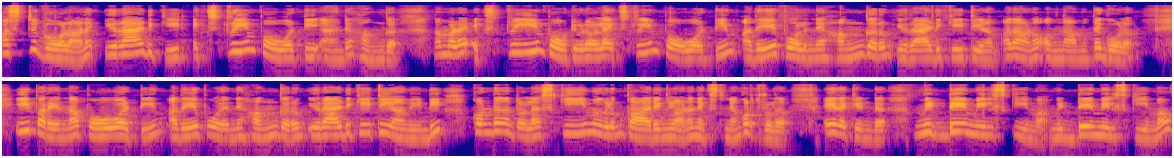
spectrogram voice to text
ഫസ്റ്റ് ഗോളാണ് eradicate extreme poverty and hunger നമ്മുടെ എക്സ്ട്രീം പോവർട്ടി ഇവിടെയുള്ള എക്സ്ട്രീം പോവേർട്ടിയും അതേപോലെ തന്നെ ഹങ്കറും ഇറാഡിക്കേറ്റ് ചെയ്യണം. അതാണ് ഒന്നാമത്തെ ഗോൾ ഈ പറയുന്ന പോവേർട്ടിയും അതേപോലെ തന്നെ ഹങ്കറും ഇറാഡിക്കേറ്റ് ചെയ്യാൻ വേണ്ടി കൊണ്ടുവന്നിട്ടുള്ള സ്കീമുകളും കാര്യങ്ങളാണ് നെക്സ്റ്റ് ഞാൻ കൊടുത്തിട്ടുള്ളത്. ഏതൊക്കെയുണ്ട്? Mid day meal scheme mid day meal scheme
